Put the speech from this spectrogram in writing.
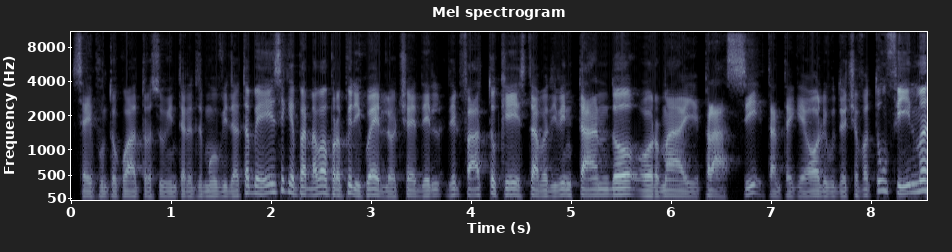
6.4 su Internet Movie Database, che parlava proprio di quello, cioè del, del, fatto che stava diventando ormai prassi, tant'è che Hollywood ci ha fatto un film,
